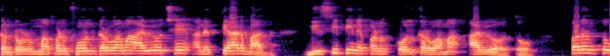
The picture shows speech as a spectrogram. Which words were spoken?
કંટ્રોલ રૂમમાં પણ ફોન કરવામાં આવ્યો છે અને ત્યારબાદ ડીસીપીને પણ કોલ કરવામાં આવ્યો હતો. પરંતુ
